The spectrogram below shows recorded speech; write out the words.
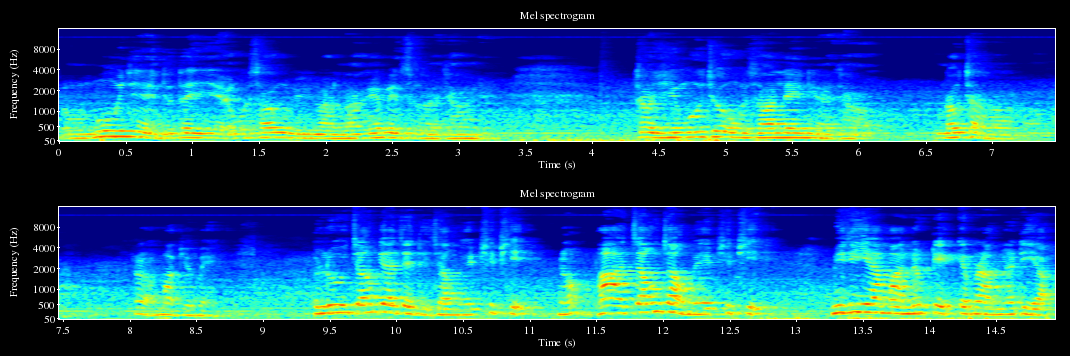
ဟိုမှုဝင်ချင်းတက်တက်ရဲ့ဝဆောင်းလူကြီးမှလာခဲ့မယ်ဆိုတာကြောင့် တော်ရင်မိုးချိုးအဝစားလဲနေတာကြောင့်နောက်ကျတော့ပါမှာအဲ့တော့အမပြောမယ်ဘလို့အကြောင်းပြချက်တွေကြောင့်ပဲဖြစ်ဖြစ်နော်ဘာအကြောင်းကြောင့်ပဲဖြစ်ဖြစ်မီဒီယာမှာလုပ်တဲ့ကင်မရာမန်တယောက်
